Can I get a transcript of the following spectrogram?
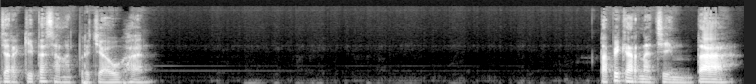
jarak kita sangat berjauhan. Tapi karena cinta,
